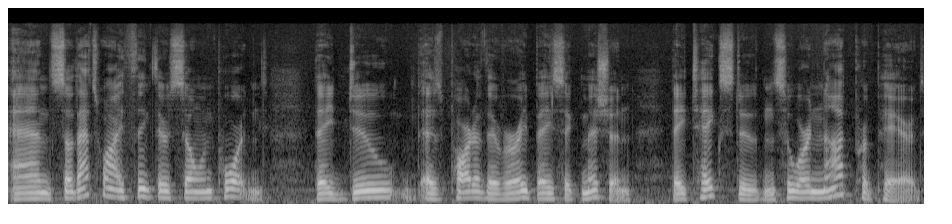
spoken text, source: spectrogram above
And so that's why I think they're so important. They do, as part of their very basic mission, they take students who are not prepared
